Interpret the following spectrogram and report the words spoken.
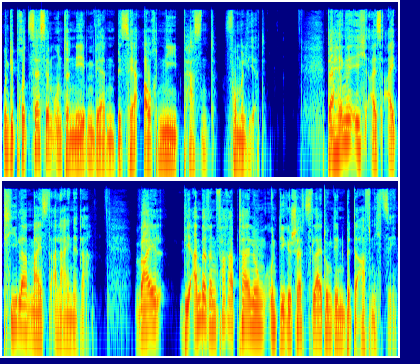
und die Prozesse im Unternehmen werden bisher auch nie passend formuliert. Da hänge ich als ITler meist alleine da, weil die anderen Fachabteilungen und die Geschäftsleitung den Bedarf nicht sehen.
